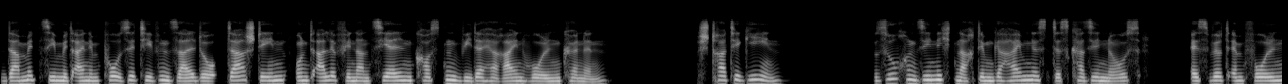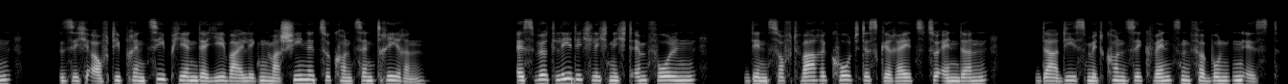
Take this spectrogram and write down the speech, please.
damit Sie mit einem positiven Saldo dastehen und alle finanziellen Kosten wieder hereinholen können. Strategien Suchen Sie nicht nach dem Geheimnis des Casinos, es wird empfohlen, sich auf die Prinzipien der jeweiligen Maschine zu konzentrieren. Es wird lediglich nicht empfohlen, den Softwarecode des Geräts zu ändern, da dies mit Konsequenzen verbunden ist.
